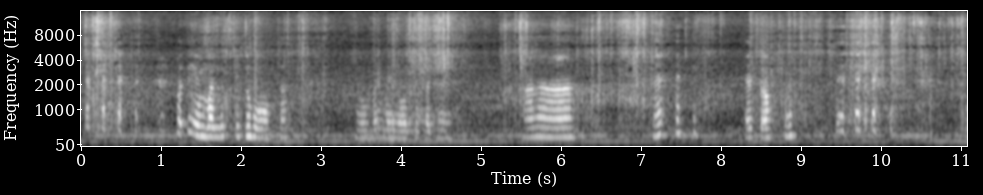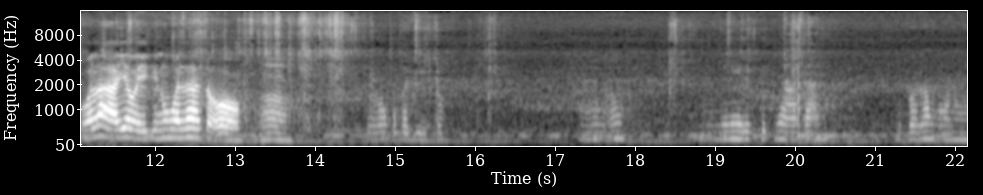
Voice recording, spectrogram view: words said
Pati yung balot kinuha. Ano ba? May loto pa dyan. Ana. Ito. Wala, ayaw eh. Kinuha lahat, oh. Mm. Ewan ko ba dito? Ayun, oh. Nililigpit niya ata. ano. Hindi ko alam kung anong...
